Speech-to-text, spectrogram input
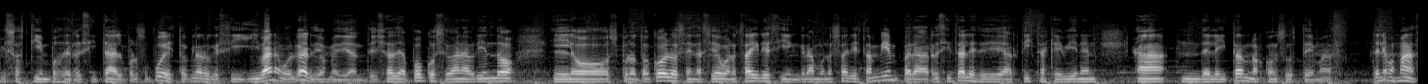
Esos tiempos de recital, por supuesto, claro que sí. Y van a volver, Dios mediante. Ya de a poco se van abriendo los protocolos en la ciudad de Buenos Aires y en Gran Buenos Aires también para recitales de artistas que vienen a deleitarnos con sus temas. Tenemos más.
